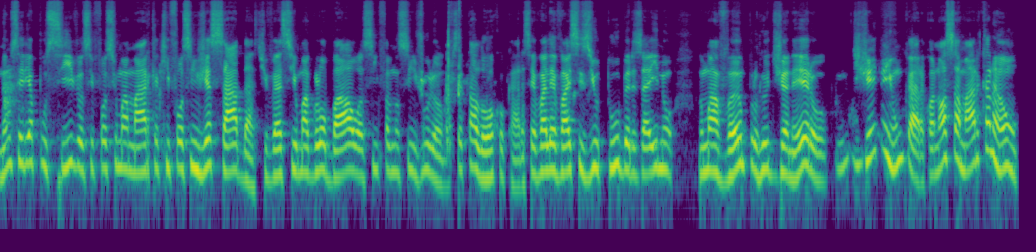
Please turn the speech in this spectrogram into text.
não seria possível se fosse uma marca que fosse engessada, tivesse uma global, assim, falando assim, Júlio, você tá louco, cara, você vai levar esses youtubers aí no, numa van pro Rio de Janeiro? De jeito nenhum, cara, com a nossa marca, não.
